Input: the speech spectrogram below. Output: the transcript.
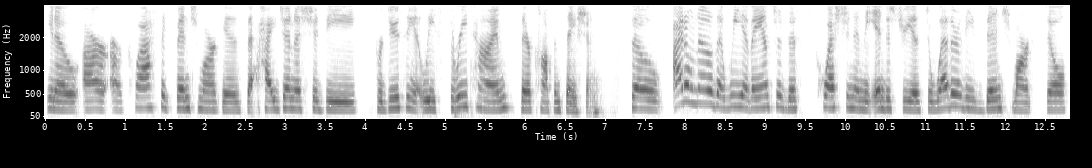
you know our our classic benchmark is that hygienists should be producing at least three times their compensation. So I don't know that we have answered this question in the industry as to whether these benchmarks still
